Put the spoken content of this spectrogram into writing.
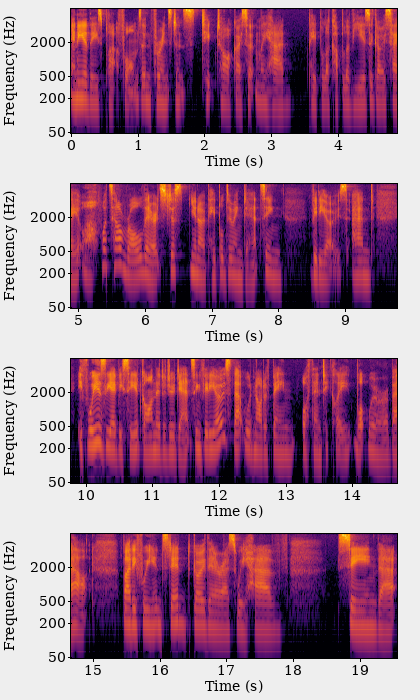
any of these platforms, and for instance, TikTok, I certainly had people a couple of years ago say, "Oh, what's our role there?" It's just you know people doing dancing videos, and if we as the ABC had gone there to do dancing videos, that would not have been authentically what we were about. But if we instead go there as we have, seeing that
